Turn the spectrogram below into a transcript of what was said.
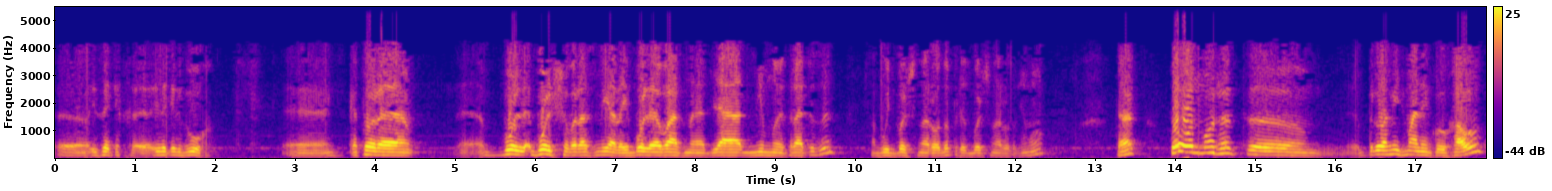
э, из, этих, э, из этих двух, э, которая э, боль, большего размера и более важная для дневной трапезы, там будет больше народу, придет больше народу к нему, так, то он может э, преломить маленькую халу,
